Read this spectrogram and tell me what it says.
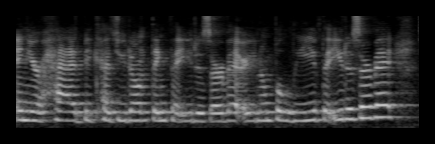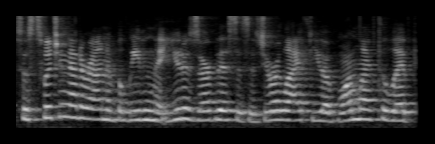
in your head because you don't think that you deserve it or you don't believe that you deserve it. So switching that around and believing that you deserve this, this is your life, you have one life to live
